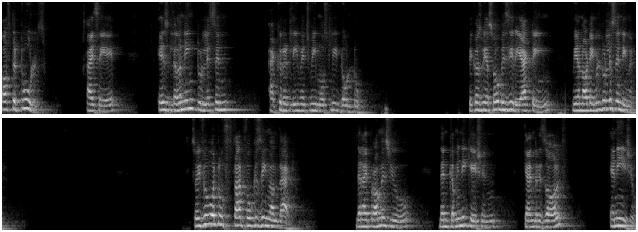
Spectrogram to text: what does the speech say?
of the tools i say is learning to listen accurately which we mostly don't do because we are so busy reacting we are not able to listen even So if you were to start focusing on that, then I promise you, then communication can resolve any issue.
